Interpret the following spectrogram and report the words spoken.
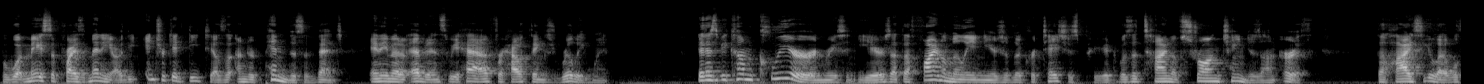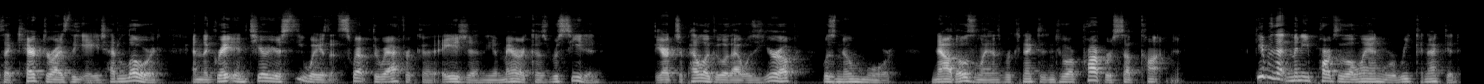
but what may surprise many are the intricate details that underpin this event and the amount of evidence we have for how things really went. It has become clearer in recent years that the final million years of the Cretaceous period was a time of strong changes on Earth. The high sea levels that characterized the age had lowered, and the great interior seaways that swept through Africa, Asia, and the Americas receded. The archipelago that was Europe was no more. Now those lands were connected into a proper subcontinent. Given that many parts of the land were reconnected,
